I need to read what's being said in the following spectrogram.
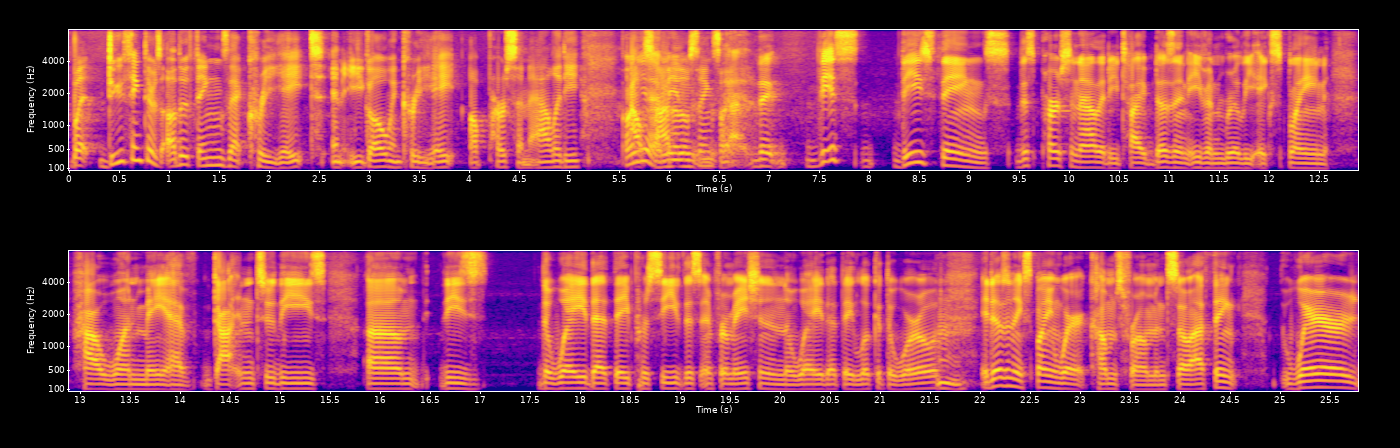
But do you think there's other things that create an ego and create a personality Oh, outside of those things? Like, uh, the, this these things, this personality type doesn't even really explain how one may have gotten to these um, these the way that they perceive this information and the way that they look at the world. It doesn't explain where it comes from, and so I think where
